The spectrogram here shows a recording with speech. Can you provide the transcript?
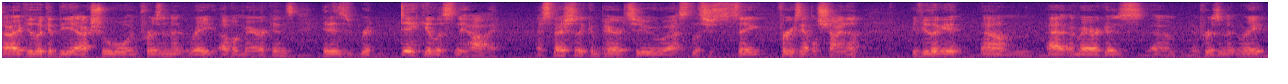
uh, if you look at the actual imprisonment rate of Americans, it is ridiculously high, especially compared to uh, let's just say, for example, China. If you look at um, at America's um, imprisonment rate,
